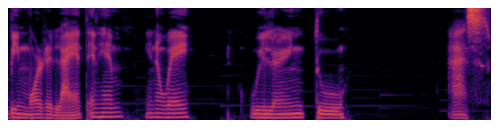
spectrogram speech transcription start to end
be more reliant in Him in a way. We learn to ask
